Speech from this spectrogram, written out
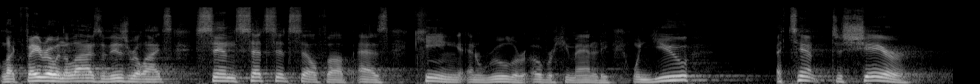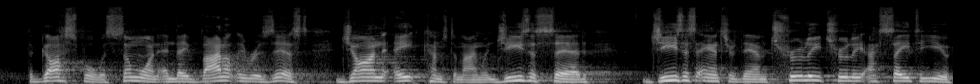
Like Pharaoh in the lives of Israelites, sin sets itself up as king and ruler over humanity. When you attempt to share the gospel with someone and they violently resist, John 8 comes to mind when Jesus said, Jesus answered them, Truly, truly, I say to you,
